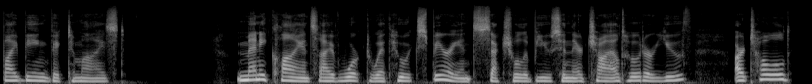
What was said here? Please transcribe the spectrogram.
by being victimized. Many clients I've worked with who experienced sexual abuse in their childhood or youth are told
